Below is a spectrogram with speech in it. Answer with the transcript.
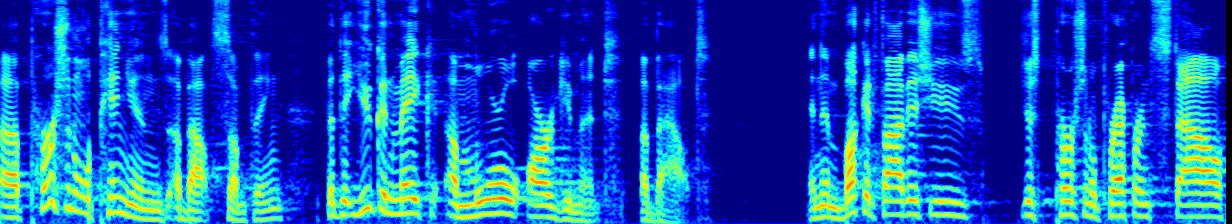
uh, personal opinions about something, but that you can make a moral argument about. And then bucket five issues, just personal preference, style,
